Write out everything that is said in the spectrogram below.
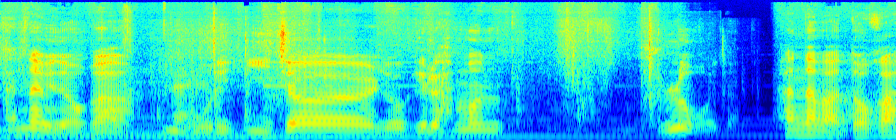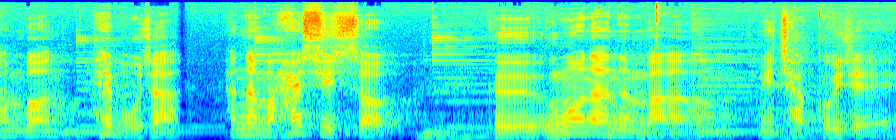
한담이 너가 네. 우리 2절 여기를 한번 불러보자. 한담아 너가 한번 해보자. 한담아 할 수 있어. 그 응원하는 마음이 자꾸 이제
